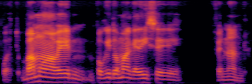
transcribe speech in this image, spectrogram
puesto. Vamos a ver un poquito más que dice Fernando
